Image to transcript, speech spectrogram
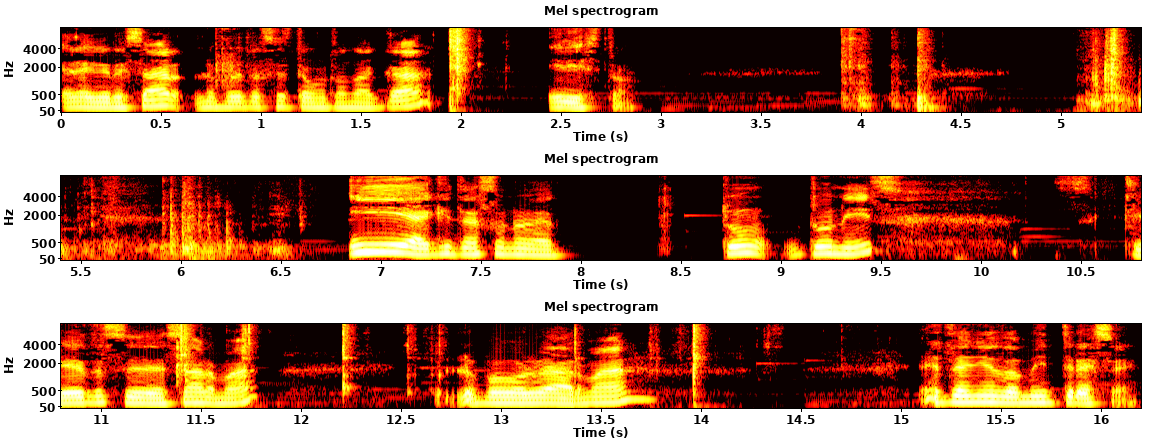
a regresar, le aprietas este botón de acá. Y listo. Y aquí tenemos uno de Tunis que este se desarma. Lo puedo volver a armar. Este año 2013.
